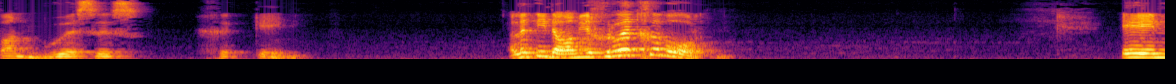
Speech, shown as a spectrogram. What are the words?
van Moses geken nie. Hulle het nie daarmee groot geword nie. En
